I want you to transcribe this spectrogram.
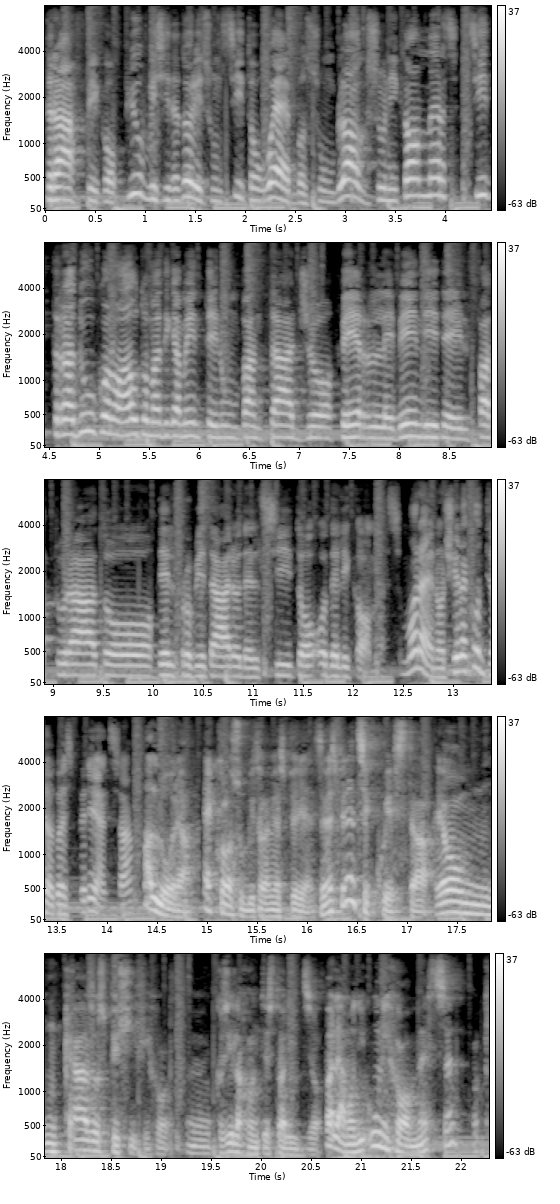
traffico, più visitatori su un sito web, su un blog, su un e-commerce si traducono automaticamente in un vantaggio per le vendite, il fatturato del proprietario del sito o dell'e-commerce. Moreno, ci racconti la tua esperienza? Allora, eccola subito la mia esperienza. La mia esperienza è questa, e ho un, un caso specifico, eh, così la contestualizzo. Parliamo di un e-commerce, ok?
